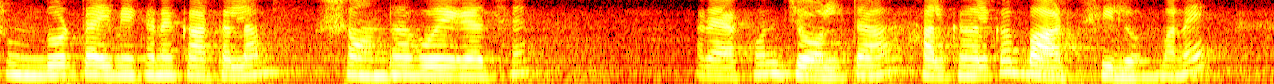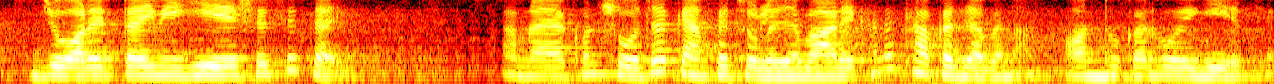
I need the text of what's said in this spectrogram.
সুন্দর টাইম এখানে কাটালাম, সন্ধ্যা হয়ে গেছে। আর এখন জলটা হালকা হালকা বাড়ছিল মানে জোয়ারের টাইম এগিয়ে এসেছে তাই। আমরা এখন সোজা ক্যাম্পে চলে যাব, আর এখানে থাকা যাবে না, অন্ধকার হয়ে গিয়েছে।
